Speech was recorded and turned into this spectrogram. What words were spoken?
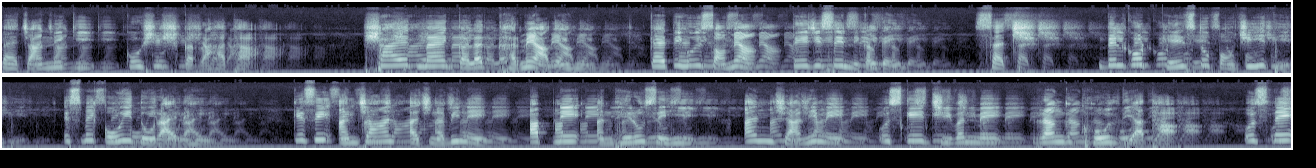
पहचानने की कोशिश कर रहा था। शायद मैं गलत घर में आ गई हूँ। कहती हुई सौम्या तेज़ी से निकल गई। सच। दिल को ठेस तो पहुँची ही थी। इसमें कोई दो राय नहीं। किसी अनजान अजनबी ने अपने अंधेरों से ही अनजाने में उसके जीवन में रंग घोल दिया था। उसने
